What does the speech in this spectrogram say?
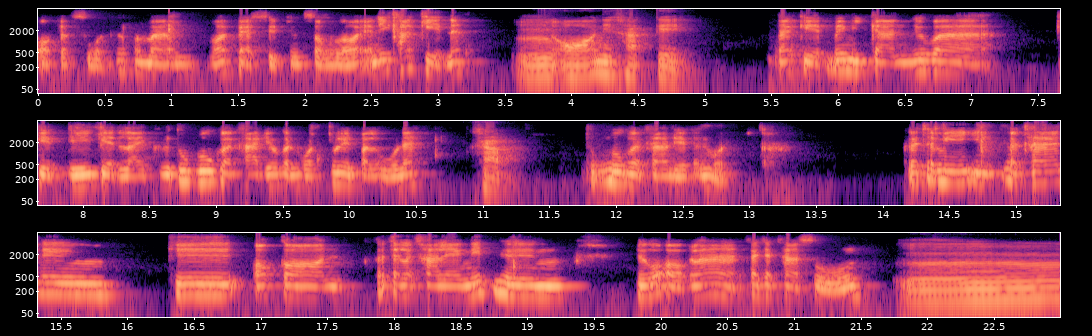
ออกจากสวนก็ประมาณร้อยแปดสิบถึงสองร้อยอันนี้ค้าเกรดนะ อืมอ๋อนี่คักเกตค้าเกรดไม่มีการเรียกว่า เกรดดีเกรดไรคือทุกลูกราคาเดียวกันหมดทุเรียนปลาอูนะครับ ทุกลูกราคาเดียวกันหมด ก็จะมีอีกราคาหนึ่งคือออกก่อนก็จะราคาแรงนิดนึงหรือว่าออกล่าก็จะราคาสูงอืม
